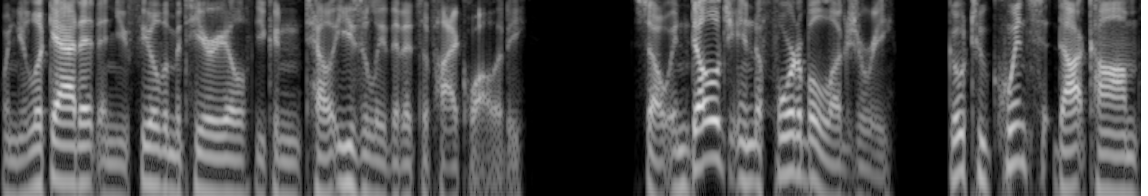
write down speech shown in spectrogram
When you look at it and you feel the material, you can tell easily that it's of high quality. So indulge in affordable luxury. Go to quince.com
